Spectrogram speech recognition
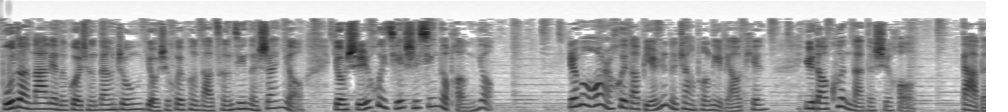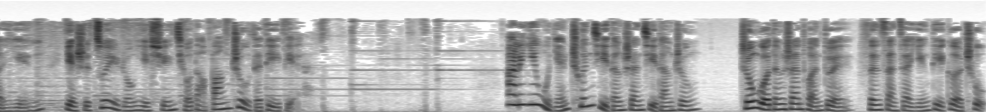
不断拉练的过程当中，有时会碰到曾经的山友，有时会结识新的朋友。人们偶尔会到别人的帐篷里聊天，遇到困难的时候，大本营也是最容易寻求到帮助的地点。二零一五年春季登山季当中，中国登山团队分散在营地各处，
